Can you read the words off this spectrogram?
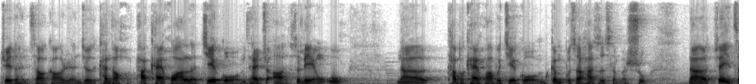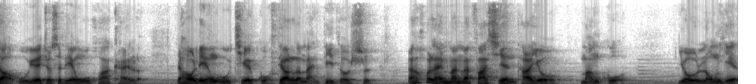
觉得很糟糕，人就是看到它开花了，结果我们才知道啊是莲雾。那它不开花不结果，我们更不知道它是什么树。那最早五月就是莲雾花开了，然后莲雾结果掉了满地都是，然后后来慢慢发现它有芒果，有龙眼，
